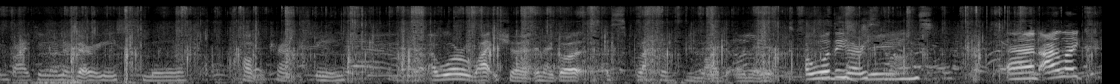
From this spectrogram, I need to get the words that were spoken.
mountain biking on a very small pump track thing. I wore a white shirt and I got a splash of mud on it. I wore these Very jeans and I like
